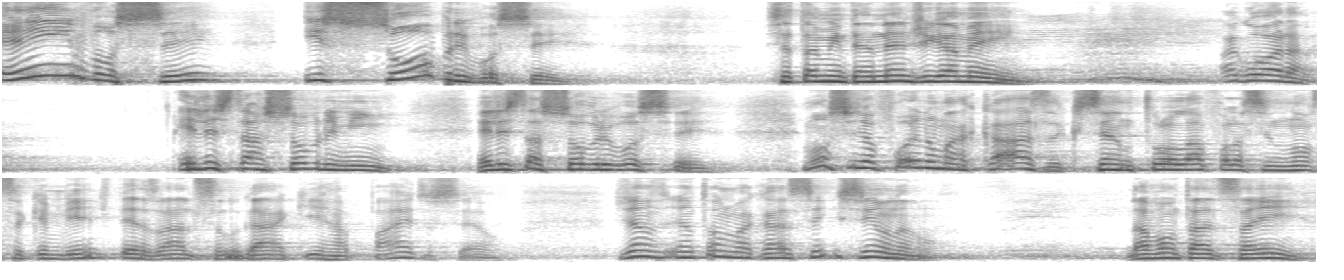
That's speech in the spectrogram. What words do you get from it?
em você e sobre você. Você está me entendendo? Diga amém. Agora, Ele está sobre mim, Ele está sobre você. Irmão, você já foi numa casa que você entrou lá e falou assim: Nossa, que ambiente pesado esse lugar aqui, rapaz do céu. Já, já entrou numa casa assim? Sim ou não? Dá vontade de sair?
